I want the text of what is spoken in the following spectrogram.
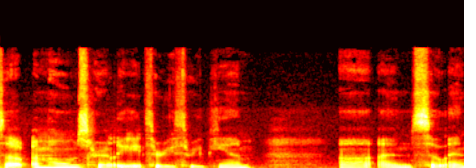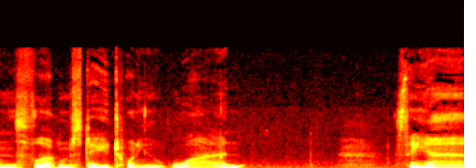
What's up? I'm home. It's currently 8:33 p.m. Uh, and so ends Vlogmas Day 21. See ya.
